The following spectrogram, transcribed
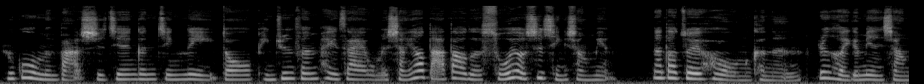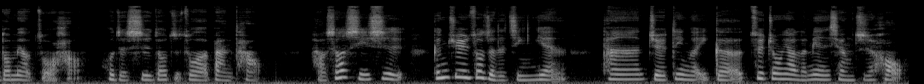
如果我们把时间跟精力都平均分配在我们想要达到的所有事情上面，那到最后我们可能任何一个面向都没有做好，或者是都只做了半套。好消息是，根据作者的经验，他决定了一个最重要的面向之后，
